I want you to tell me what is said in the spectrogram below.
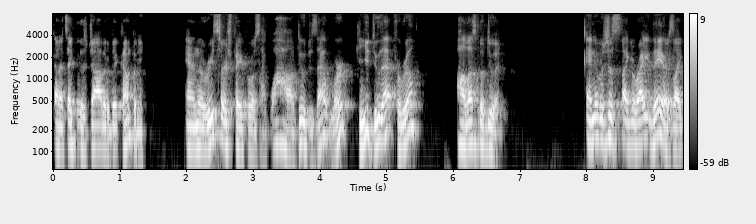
kind of take this job at a big company. And the research paper was like, wow, dude, does that work? Can you do that for real? Oh, let's go do it. And it was just like right there. It's like,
